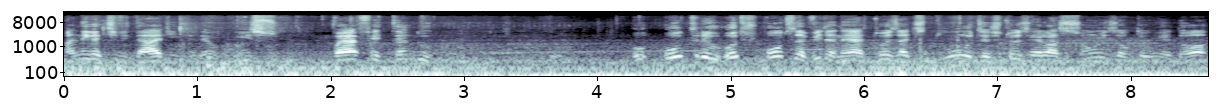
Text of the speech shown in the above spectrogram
a, a negatividade, entendeu? Isso vai afetando outro, outros pontos da vida, né? As tuas atitudes, as tuas relações ao teu redor.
